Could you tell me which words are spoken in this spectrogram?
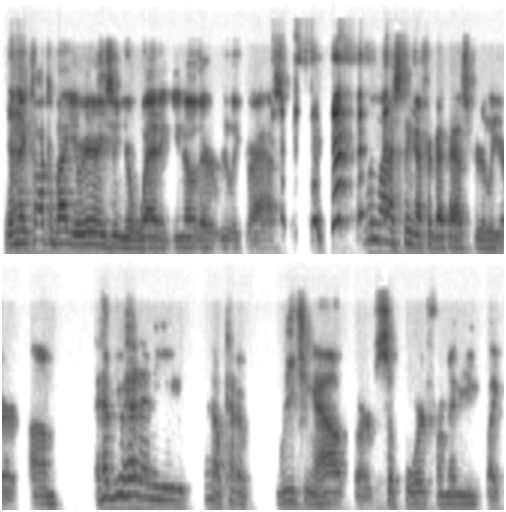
when they talk about your earrings in your wedding you know they're really grasping. One last thing i forgot to ask earlier um have you had any you know kind of reaching out or support from any like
